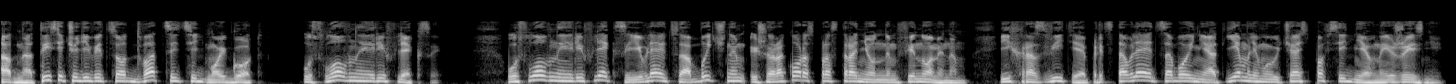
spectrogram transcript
1927 год. Условные рефлексы. Условные рефлексы являются обычным и широко распространенным феноменом. Их развитие представляет собой неотъемлемую часть повседневной жизни.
